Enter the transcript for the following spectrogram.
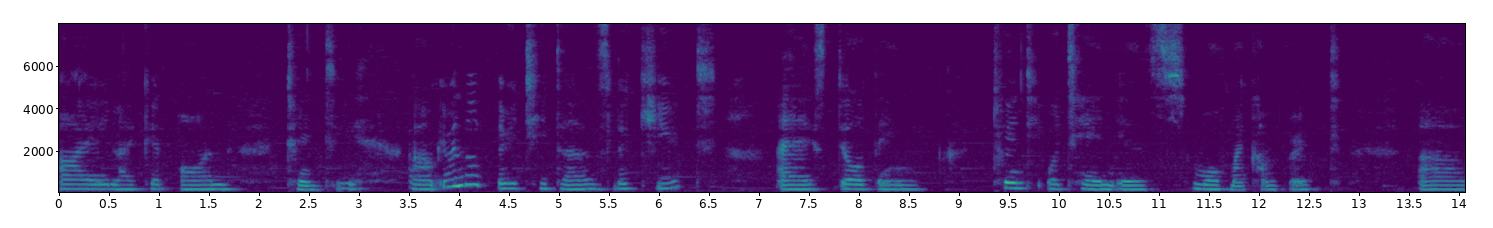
I like it on 20 um, even though 30 does look cute I still think 20 or 10 is more of my comfort. Uh,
